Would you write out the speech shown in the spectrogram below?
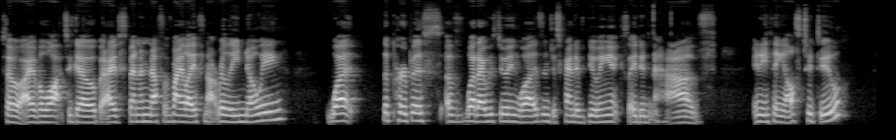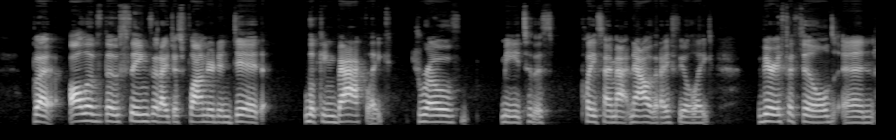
so I have a lot to go, but I've spent enough of my life not really knowing what the purpose of what I was doing was and just kind of doing it because I didn't have anything else to do. But all of those things that I just floundered and did, looking back, like drove me to this place I'm at now that I feel like very fulfilled and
